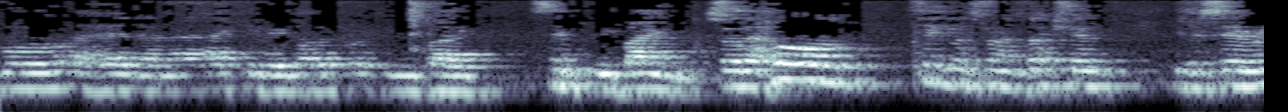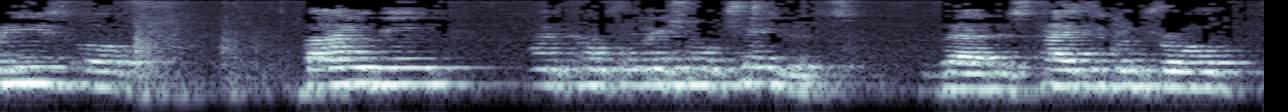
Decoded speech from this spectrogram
go ahead and activate other proteins by simply binding. So the whole signal transduction is a series of binding and conformational changes that is tightly controlled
